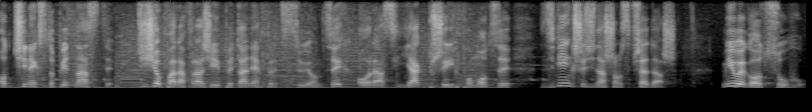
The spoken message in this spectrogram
Odcinek 115. Dziś o parafrazie i pytaniach precyzujących oraz jak przy ich pomocy zwiększyć naszą sprzedaż. Miłego odsłuchu.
